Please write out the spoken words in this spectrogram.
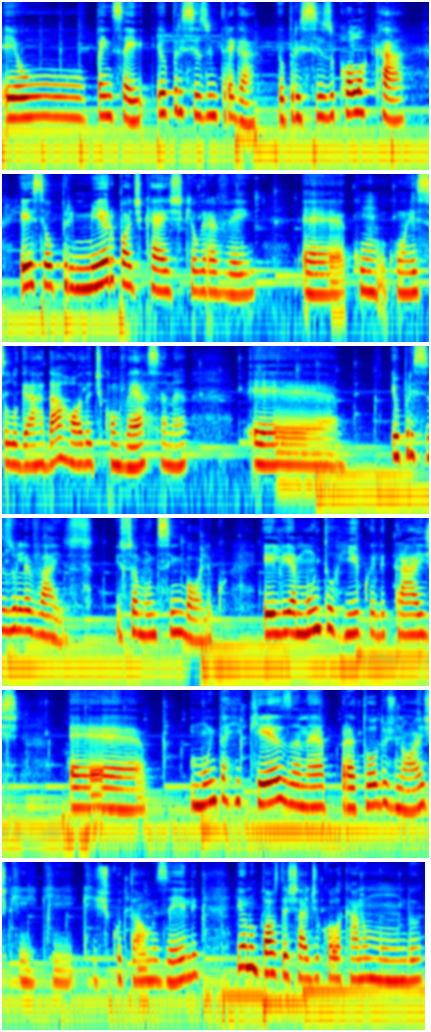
eu pensei, eu preciso entregar, eu preciso colocar. Esse é o primeiro podcast que eu gravei é, com, com esse lugar da roda de conversa, né? É, eu preciso levar isso. Isso é muito simbólico. Ele é muito rico, ele traz é, muita riqueza né, para todos nós que, que, que escutamos ele. E eu não posso deixar de colocar no mundo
